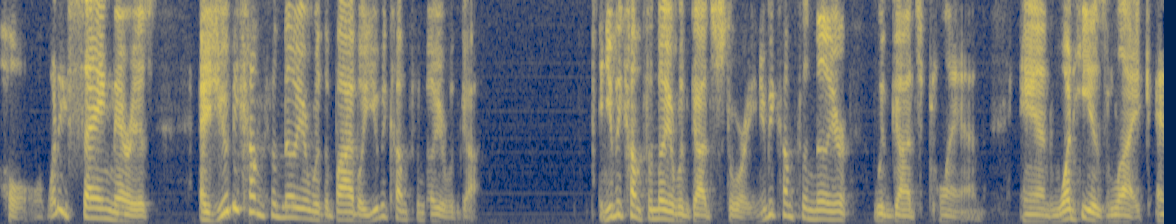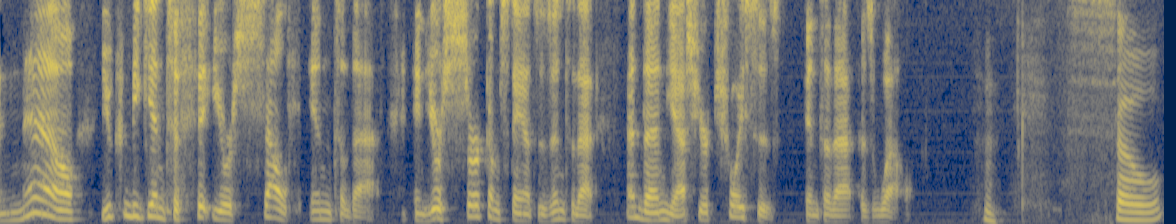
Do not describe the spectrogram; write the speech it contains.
whole. What he's saying there is as you become familiar with the Bible, you become familiar with God. And you become familiar with God's story, and you become familiar with God's plan and what He is like. And now you can begin to fit yourself into that and your circumstances into that. And then, yes, your choices into that as well. Hmm. So,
